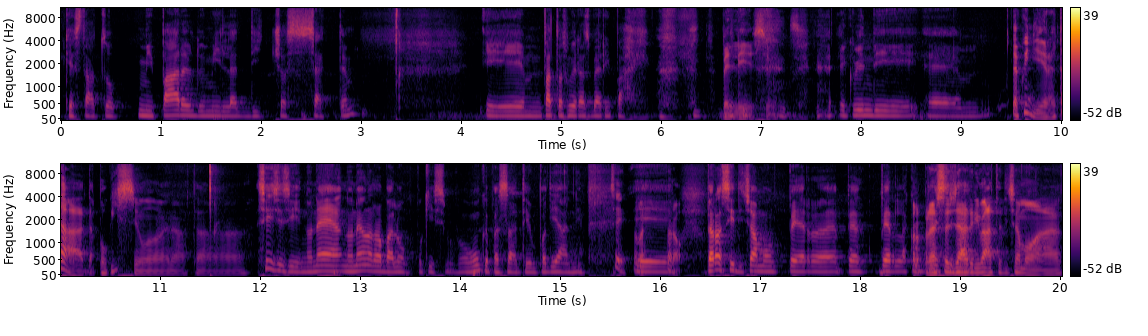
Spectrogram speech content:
che è stato, mi pare, il 2017, e, fatta sui Raspberry Pi. Bellissimo. E quindi... Ehm, e quindi in realtà da pochissimo è nata. Sì, sì, sì, non è, non è una roba lunga, pochissimo, comunque passati un po' di anni. Sì, vabbè, e, però. però. sì, diciamo, per, per, per la però per essere già arrivata diciamo, a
